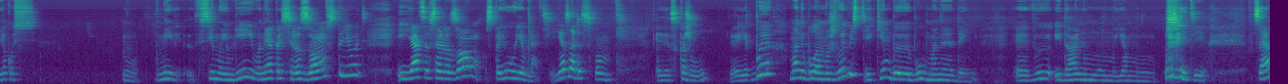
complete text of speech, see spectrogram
якось ну, вони всі мої мрії, вони якось разом стають. І я це все разом стаю уявляти. Я зараз вам е, скажу, е, якби в мене була можливість, яким би був в мене день е, в ідеальному моєму житті. Це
